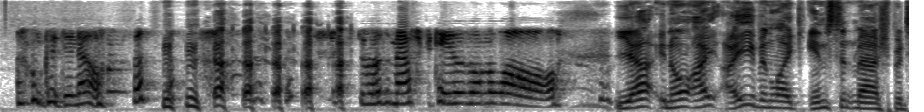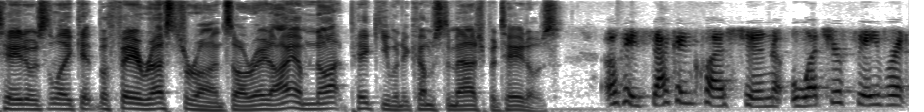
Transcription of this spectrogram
Good to know. Throw the mashed potatoes on the wall. Yeah, you know, I, I even like instant mashed potatoes like at buffet restaurants, all right? I am not picky when it comes to mashed potatoes. Okay, second question. What's your favorite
